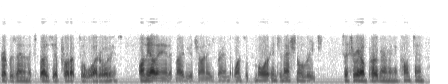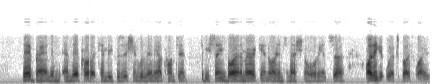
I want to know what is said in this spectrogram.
represent and expose their product to a wider audience. On the other hand, it may be a Chinese brand that wants a more international reach. So through our programming and content, their brand and, and their product can be positioned within our content to be seen by an American or an international audience. So I think it works both ways.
